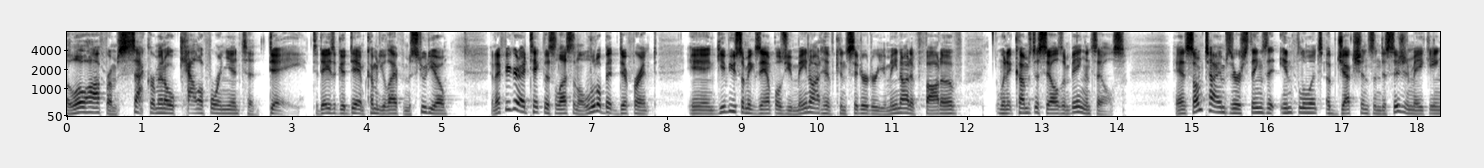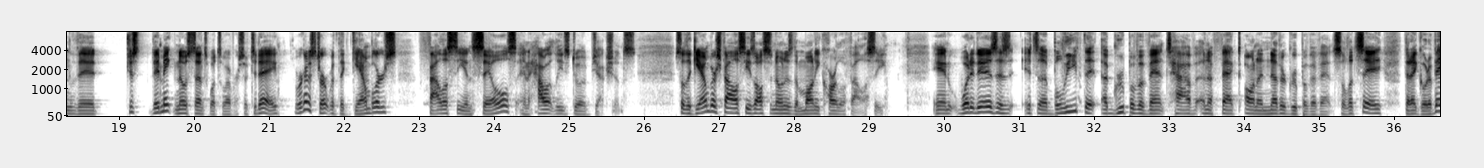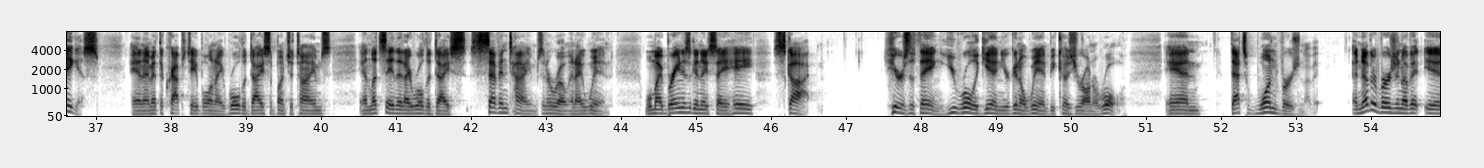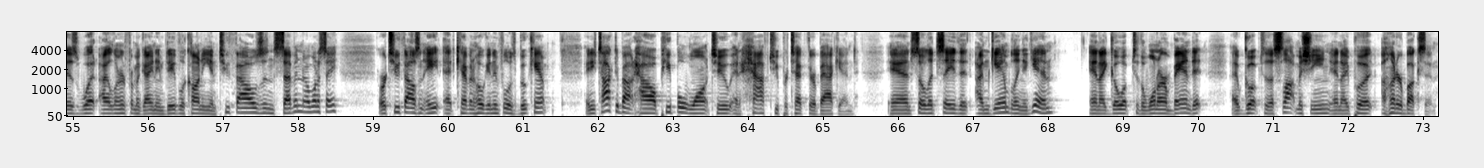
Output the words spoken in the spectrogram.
Aloha from Sacramento, California today. Today's a good day. I'm coming to you live from the studio, and I figured I'd take this lesson a little bit different and give you some examples you may not have considered or you may not have thought of when it comes to sales and being in sales. And sometimes there's things that influence objections and decision making that just they make no sense whatsoever. So today, we're going to start with the gambler's fallacy in sales and how it leads to objections. So the gambler's fallacy is also known as the Monte Carlo fallacy. And what it is, is it's a belief that a group of events have an effect on another group of events. So let's say that I go to Vegas and I'm at the craps table and I roll the dice a bunch of times. And let's say that I roll the dice seven times in a row and I win. Well, my brain is going to say, hey, Scott, here's the thing you roll again, you're going to win because you're on a roll. And that's one version of it. Another version of it is what I learned from a guy named Dave Lakhani in 2007, I want to say or 2008 at Kevin Hogan Influence Bootcamp. And he talked about how people want to and have to protect their back end. And so let's say that I'm gambling again and I go up to the one arm bandit, I go up to the slot machine and I put a hundred bucks in.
